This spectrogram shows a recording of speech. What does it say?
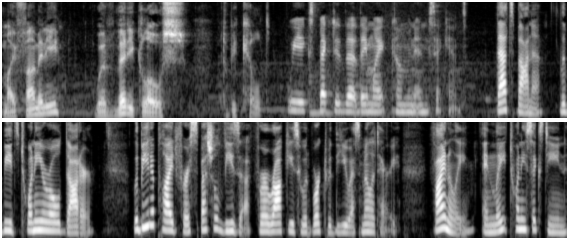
my family were very close to be killed. We expected that they might come in any second. That's Bana, Labid's 20 year old daughter. Labid applied for a special visa for Iraqis who had worked with the U.S. military. Finally, in late 2016,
